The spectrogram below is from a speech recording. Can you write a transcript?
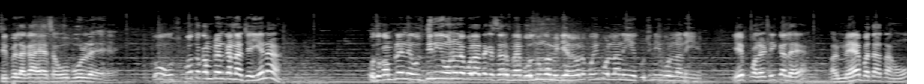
सिर पे लगा है ऐसा वो बोल रहे हैं तो उसको तो कंप्लेन करना चाहिए ना। वो तो कंप्लेन है उस दिन ही उन्होंने बोला था कि सर मैं बोल दूँगा मीडिया में। बोले कोई बोलना नहीं है कुछ नहीं बोलना नहीं है। ये पॉलिटिकल है और मैं बताता हूँ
